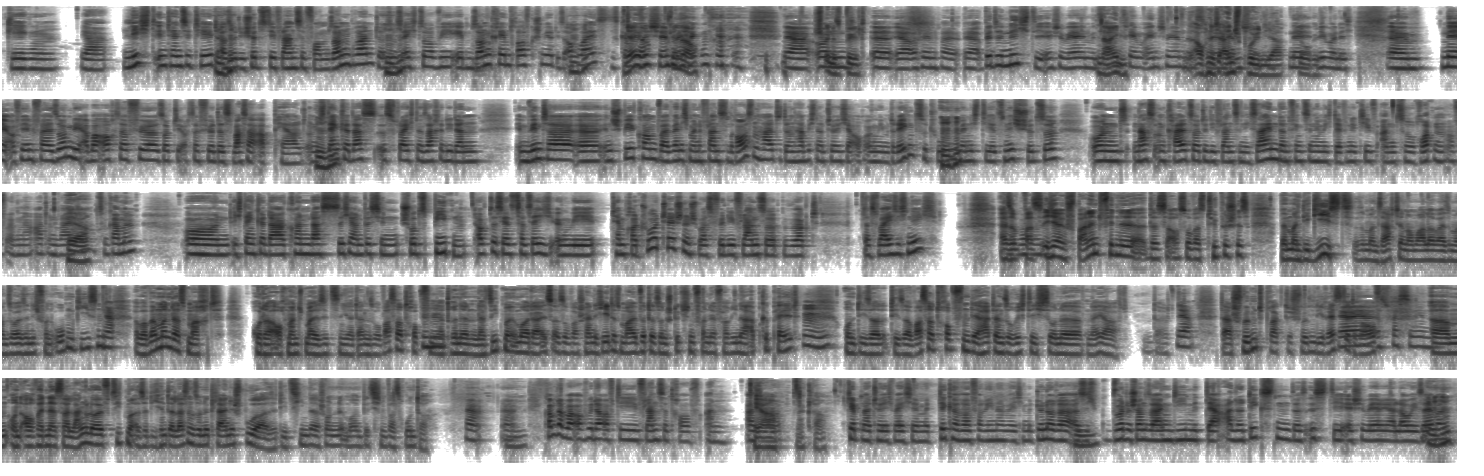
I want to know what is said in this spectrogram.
gegen ja, Lichtintensität, mhm. also die schützt die Pflanze vom Sonnenbrand. Das mhm. ist echt so wie eben Sonnencreme draufgeschmiert, die ist auch mhm. weiß. Das kann ja, man sich schön genau. merken. ja, Schönes und, Bild. Äh, ja, auf jeden Fall. Ja, bitte nicht die Echeverien mit Nein. Sonnencreme einschmieren. Das auch nicht einsprühen, ja. Nee, logisch. lieber nicht. Ähm, Nee, auf jeden Fall sorgen die aber auch dafür, sorgt die auch dafür, dass Wasser abperlt. Und ich mhm. denke, das ist vielleicht eine Sache, die dann im Winter äh, ins Spiel kommt, weil wenn ich meine Pflanzen draußen halte, dann habe ich natürlich ja auch irgendwie mit Regen zu tun, mhm. wenn ich die jetzt nicht schütze. Und nass und kalt sollte die Pflanze nicht sein, dann fängt sie nämlich definitiv an zu rotten auf irgendeine Art und Weise, ja. zu gammeln. Und ich denke, da kann das sicher ein bisschen Schutz bieten. Ob das jetzt tatsächlich irgendwie temperaturtechnisch was für die Pflanze bewirkt, das weiß ich nicht. Also Aber was ich ja spannend finde, das ist auch so was Typisches, wenn man die gießt. Also man sagt ja normalerweise, man soll sie nicht von oben gießen. Ja. Aber wenn man das macht, oder auch manchmal sitzen ja dann so Wassertropfen mhm. da drinnen und da sieht man immer, da ist also wahrscheinlich jedes Mal wird da so ein Stückchen von der Farina abgepellt. Mhm. Und dieser, dieser Wassertropfen, der hat dann so richtig so eine, naja, da, ja. da schwimmt praktisch, schwimmen die Reste ja, drauf. Ja, ist faszinierend. Ähm, und auch wenn das da langläuft, sieht man, also die hinterlassen so eine kleine Spur. Also die ziehen da schon immer ein bisschen was runter. Ja, ja. Mhm. Kommt aber auch wieder auf die Pflanze drauf an. Also, ja, na klar. Gibt natürlich welche mit dickerer Farina, welche mit dünnerer. Also mhm. ich würde schon sagen, die mit der allerdicksten, das ist die Echeveria laui selber. Mhm.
